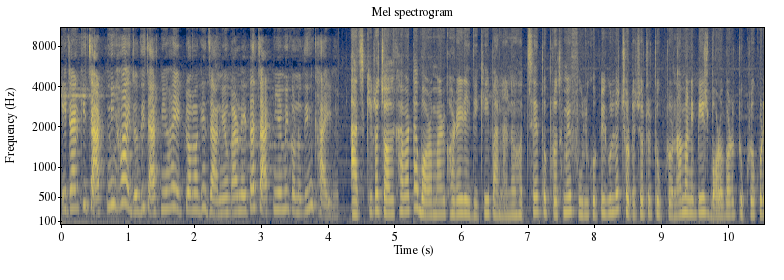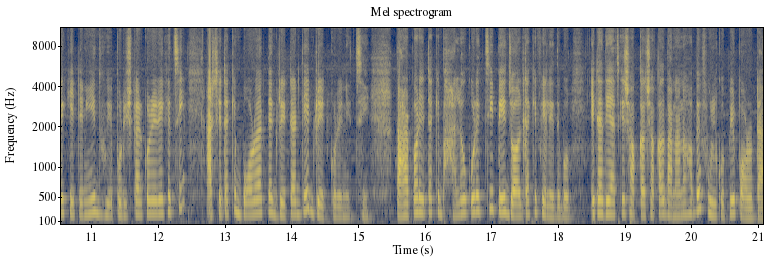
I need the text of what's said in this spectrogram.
এটার কি চাটনি হয়? যদি চাটনি হয়, একটু আমাকে জানিও, কারণ এটা চাটনি আমি কোনোদিন খাইনি। আজকেরও জলখাবারটা বড়মার ঘরের এদিকেই বানানো হচ্ছে। তো প্রথমে ফুলকপিগুলো ছোট ছোট টুকরো না মানে বেশ বড় বড় টুকরো করে কেটে নিয়ে ধুয়ে পরিষ্কার করে রেখেছি। আর সেটাকে বড় একটা গ্রেটার দিয়ে গ্রেট করে নিচ্ছি। তারপর এটাকে ভালো করে চিপে জলটাকে ফেলে দেবো। এটা দিয়ে আজকে সকাল সকাল বানানো হবে ফুলকপির পরোটা।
